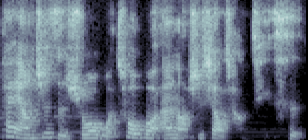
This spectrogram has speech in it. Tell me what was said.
太阳之子说：“我错过安老师笑场几次，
